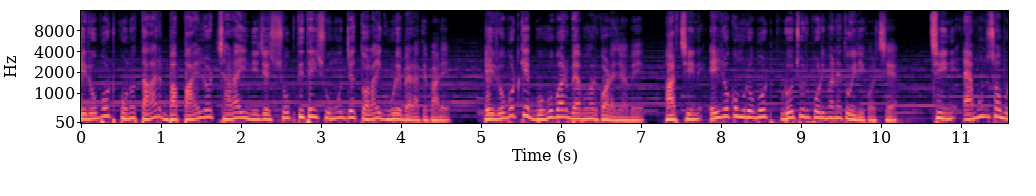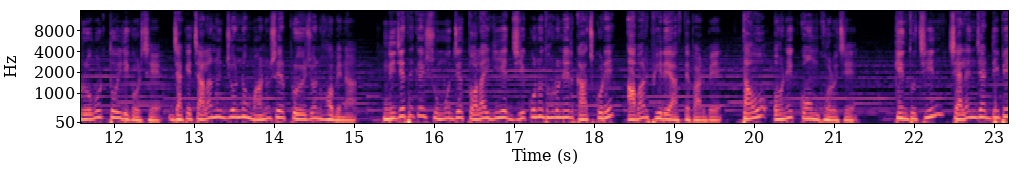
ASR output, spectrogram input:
এই রোবট কোনো তার বা পাইলট ছাড়াই নিজের শক্তিতেই সমুদ্রের তলায় ঘুরে বেড়াতে পারে। এই রোবটকে বহুবার ব্যবহার করা যাবে। আর চীন এই রকম রোবট প্রচুর পরিমাণে তৈরি করছে। চীন এমন সব রোবট তৈরি করছে, যাকে চালানোর জন্য মানুষের প্রয়োজন হবে না। নিজে থেকে সমুদ্রের তলায় গিয়ে যে কোনো ধরনের কাজ করে আবার ফিরে আসতে পারবে। তাও অনেক কম খরচে। কিন্তু চীন চ্যালেঞ্জার দ্বীপে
